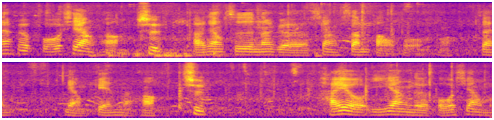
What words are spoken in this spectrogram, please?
那个佛像哈，是，好像是那个像三宝佛。在两边嘛，哈，是，还有一样的佛像吗？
